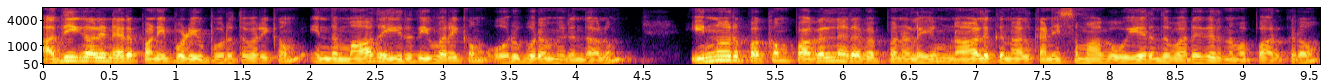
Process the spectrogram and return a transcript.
அதிகாலை நேர பனிப்பொழிவு பொறுத்த வரைக்கும் இந்த மாத இறுதி வரைக்கும் ஒரு புறம் இருந்தாலும், இன்னொரு பக்கம் பகல் நேர வெப்பநிலையும் நாளுக்கு நாள் கணிசமாக உயர்ந்து வருகிறது நம்ம பார்க்குறோம்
